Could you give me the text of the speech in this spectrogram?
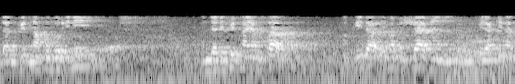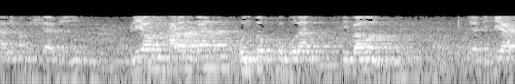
Dan fitnah kubur ini menjadi fitnah yang besar. Akidah Imam Syafi'i, keyakinan Imam Syafi'i beliau mengharamkan untuk kuburan dibangun ya dihias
